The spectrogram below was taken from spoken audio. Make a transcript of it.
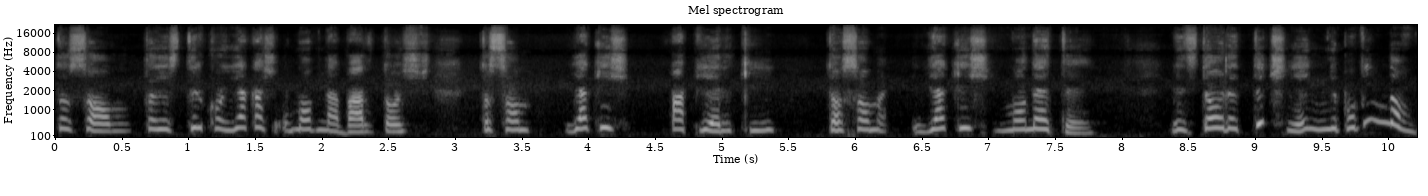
to są, to jest tylko jakaś umowna wartość, to są jakieś papierki, to są jakieś monety. Więc teoretycznie nie powinno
